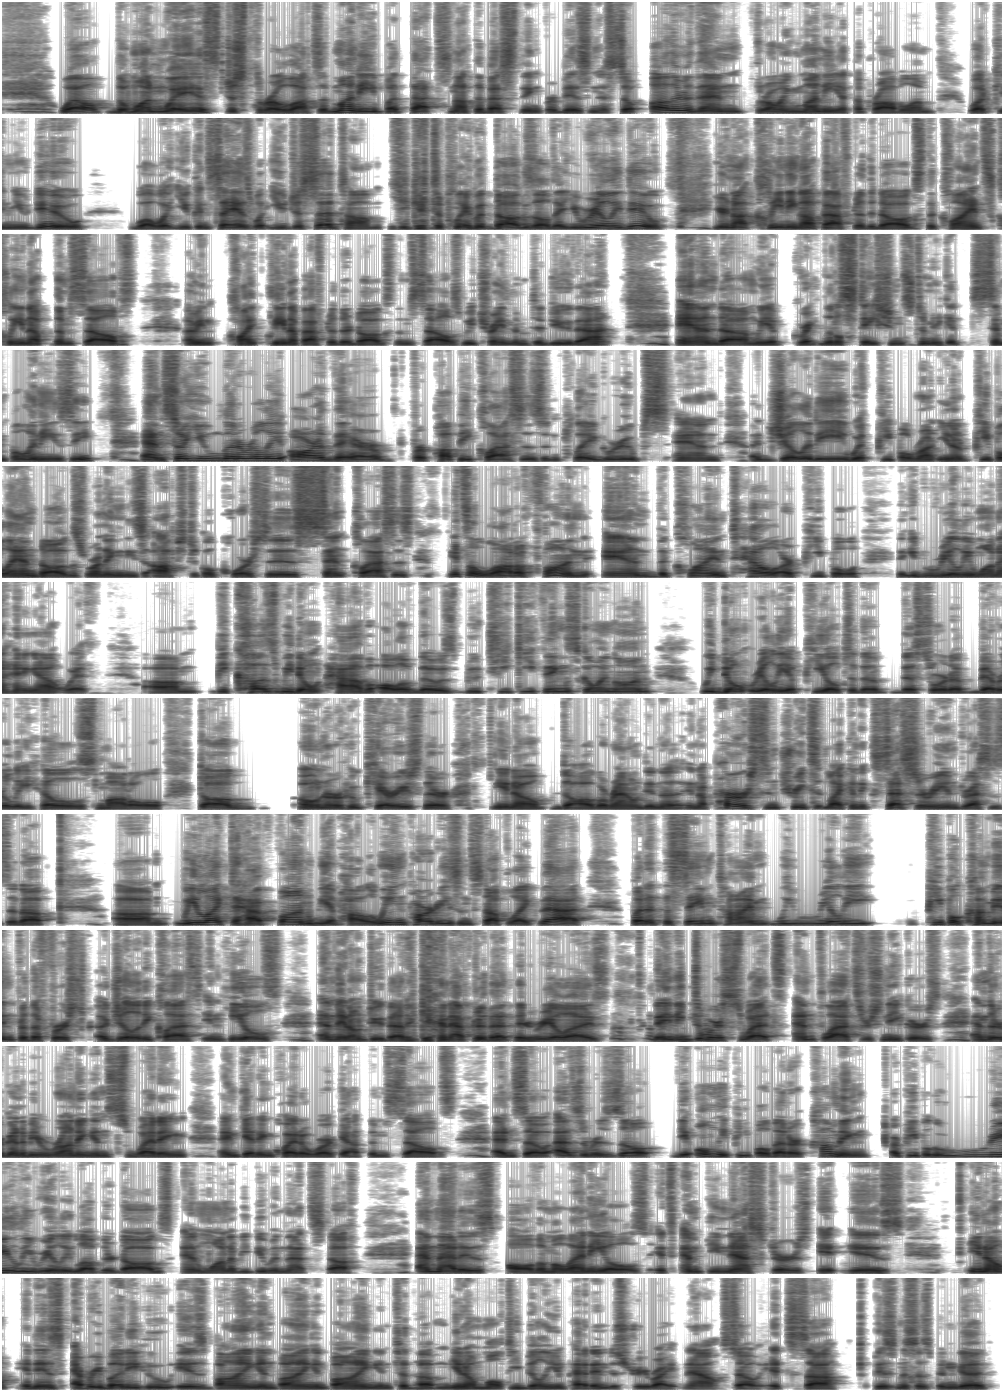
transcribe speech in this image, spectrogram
Well, the one way is just throw lots of money, but that's not the best thing for business. So other than throwing money at the problem, what can you do? Well, what you can say is what you just said, Tom. You get to play with dogs all day. You really do. You're not cleaning up after the dogs. The clients clean up themselves. I mean, clean up after their dogs themselves. We train them to do that. And um, we have great little stations to make it simple and easy. And so you literally are there for puppy classes and play groups and agility with people run, you know, people and dogs running these obstacle courses, scent classes. It's a lot of fun. And the clientele are people that you'd really want to hang out with. Um, because we don't have all of those boutiquey things going on, we don't really appeal to the the sort of Beverly Hills model dog owner who carries their you know dog around in a in a purse and treats it like an accessory and dresses it up. Um, we like to have fun. We have Halloween parties and stuff like that, but at the same time, we really people come in for the first agility class in heels and they don't do that again. After that, they realize they need to wear sweats and flats or sneakers and they're going to be running and sweating and getting quite a workout themselves. And so as a result, the only people that are coming are people who really, really love their dogs and want to be doing that stuff. And that is all the millennials, it's empty nesters, it is you know, it is everybody who is buying and buying and buying into the, you know, multi-billion pet industry right now. So it's uh business has been good.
